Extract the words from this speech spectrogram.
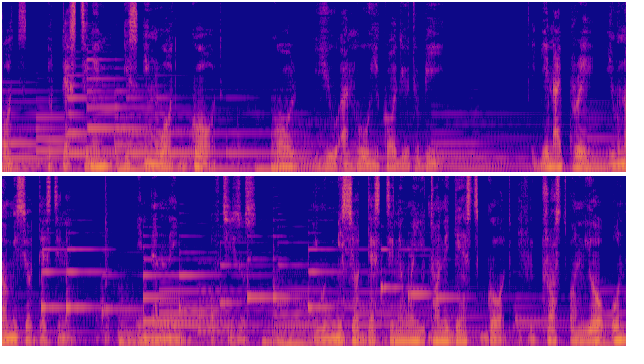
But your destiny is in what God called you and who He called you to be. Again, I pray you will not miss your destiny. In the name of Jesus. You will miss your destiny when you turn against God. If you trust on your own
